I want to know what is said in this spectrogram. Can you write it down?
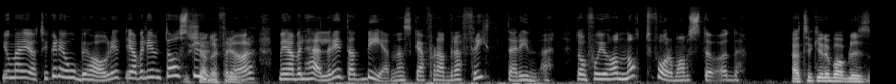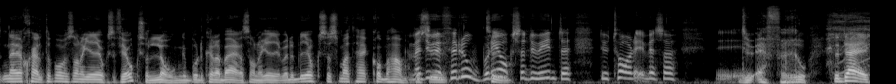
Jo men jag tycker det är obehagligt. Jag vill ju inte ha stuprör, men jag vill heller inte att benen ska fladdra fritt där inne. De får ju ha något form av stöd. Jag tycker det bara blir, när jag själv tar på mig sådana grejer också, för jag är också lång, borde kunna bära sådana grejer, men det blir också som att här kommer Hampus Men du är för rolig också. Du är inte, du tar det, så, Du är för ro. Det där är,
